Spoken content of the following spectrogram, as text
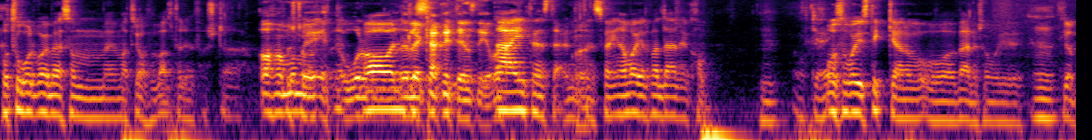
Och Tord var ju med som eh, materialförvaltare första... Ja, han var första med året. ett år. Ja, eller kanske inte ens det va? Nej, inte ens där. En liten sväng. Han var i alla fall där när jag kom. Okej. Och så var ju Stickan och, och Wernersson var ju Mm. klubb.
